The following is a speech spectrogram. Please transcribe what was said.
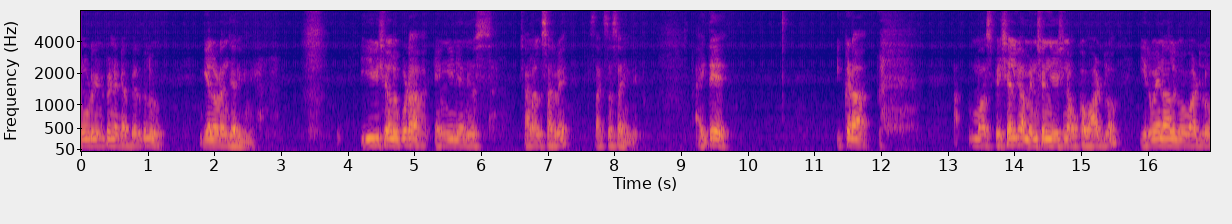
మూడు ఇండిపెండెంట్ అభ్యర్థులు గెలవడం జరిగింది. ఈ విషయంలో కూడా young India news channel survey success అయింది. అయితే ఇక్కడ మా స్పెషల్గా మెన్షన్ చేసిన ఒక వార్డులో ఇరవై నాలుగో వార్డులో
